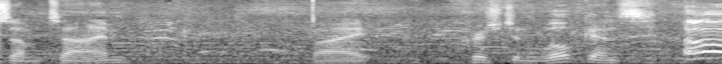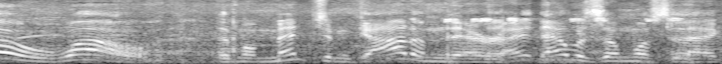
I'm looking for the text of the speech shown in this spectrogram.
sometime by Christian Wilkins. Oh, wow. The momentum got him there, right? That was almost like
